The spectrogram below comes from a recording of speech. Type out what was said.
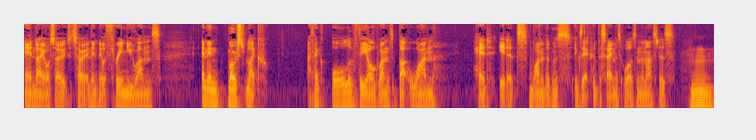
and I also so and then there were three new ones, and then most like I think all of the old ones but one had edits. One of them was exactly the same as it was in the masters. Hmm.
